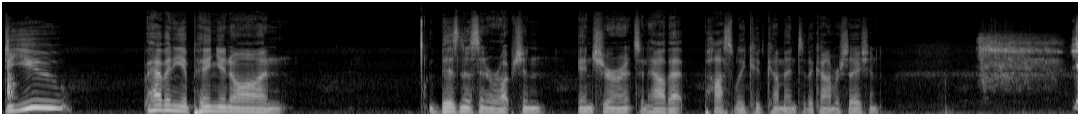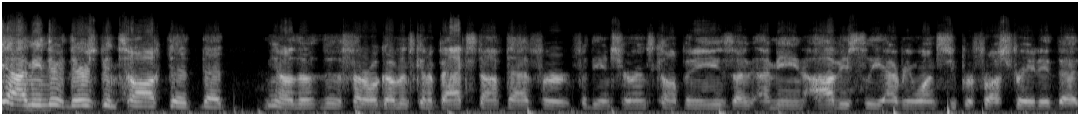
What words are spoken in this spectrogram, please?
do you have any opinion on business interruption insurance and how that possibly could come into the conversation? Yeah, I mean, there, there's been talk that, that you know the, the federal government's going to backstop that for, for the insurance companies. I, I mean, obviously, everyone's super frustrated that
